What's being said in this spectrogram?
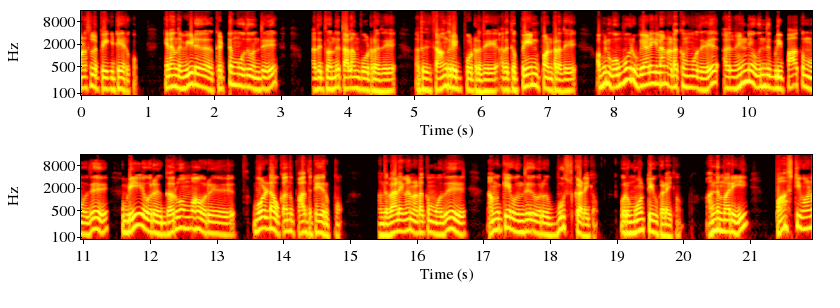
மனசில் போய்கிட்டே இருக்கும். ஏன்னா அந்த வீடை கட்டும் போது வந்து அதுக்கு வந்து தளம் போடுறது அதுக்கு காங்கிரீட் போடுறது அதுக்கு பெயிண்ட் பண்ணுறது அப்படின்னு ஒவ்வொரு வேலைகளாக நடக்கும்போது அதில் நின்று வந்து இப்படி பார்க்கும்போது இப்படியே ஒரு கர்வமாக ஒரு போல்டாக உட்காந்து பார்த்துட்டே இருப்போம். அந்த வேலையெல்லாம் நடக்கும்போது நமக்கே வந்து ஒரு பூஸ்ட் கிடைக்கும் ஒரு மோட்டிவ் கிடைக்கும். அந்த மாதிரி பாசிட்டிவான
